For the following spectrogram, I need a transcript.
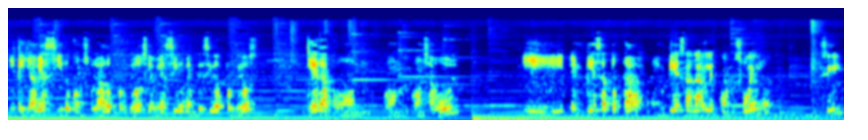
y que ya había sido consolado por Dios y había sido bendecido por Dios, llega con, con Saúl y empieza a tocar, empieza a darle consuelo, ¿sí?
